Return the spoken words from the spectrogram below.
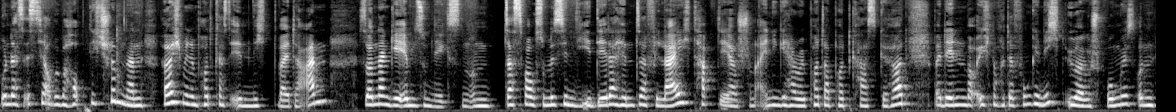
Und das ist ja auch überhaupt nicht schlimm. Dann höre ich mir den Podcast eben nicht weiter an sondern gehe eben zum nächsten. Und das war auch so ein bisschen die Idee dahinter. Vielleicht habt ihr ja schon einige Harry Potter Podcasts gehört, bei denen bei euch noch der Funke nicht übergesprungen ist. Und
